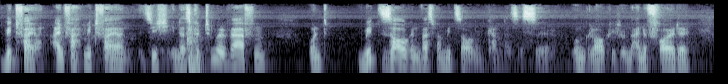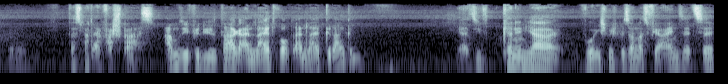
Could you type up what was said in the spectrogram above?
mitfeiern. Einfach mitfeiern. Sich in das Getümmel werfen und mitsaugen, was man mitsaugen kann. Das ist äh, unglaublich und eine Freude, das macht einfach Spaß. Haben Sie für diese Tage ein Leitwort, einen Leitgedanken? Ja, Sie kennen ja, wo ich mich besonders für einsetze,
